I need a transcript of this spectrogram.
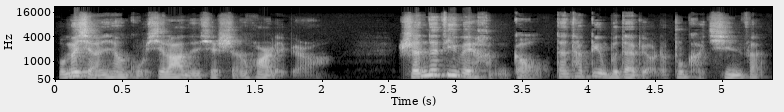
我们想一想，古希腊那些神话里边啊，神的地位很高，但它并不代表着不可侵犯。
